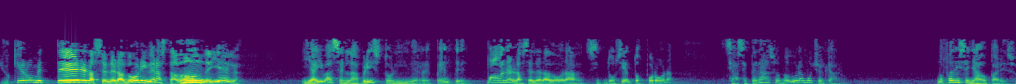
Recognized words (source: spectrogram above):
yo quiero meter el acelerador y ver hasta dónde llega. Y ahí vas en la Bristol y de repente pone el acelerador a 200 por hora se hace pedazos, no dura mucho el carro. No fue diseñado para eso.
